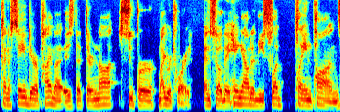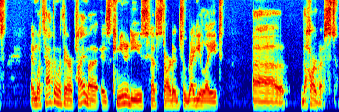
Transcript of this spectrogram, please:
kind of saved Arapaima is that they're not super migratory. And so they hang out in these floodplain ponds. And what's happened with Arapaima is communities have started to regulate uh, the harvest.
